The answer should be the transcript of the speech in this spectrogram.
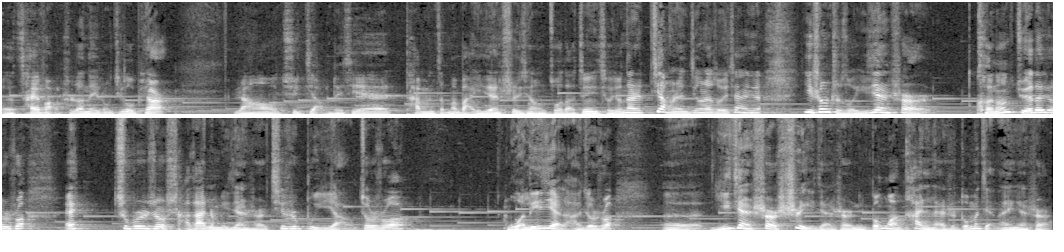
呃采访式的那种纪录片儿。然后去讲这些他们怎么把一件事情做到精益求精。但是匠人精神，所谓匠人精神，一生只做一件事儿，可能觉得就是说，哎，是不是就傻干这么一件事儿？其实不一样，就是说，我理解的啊，就是说，呃，一件事儿是一件事儿，你甭管看起来是多么简单一件事儿，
